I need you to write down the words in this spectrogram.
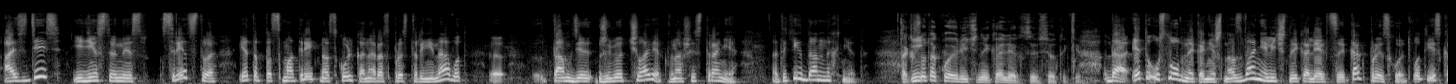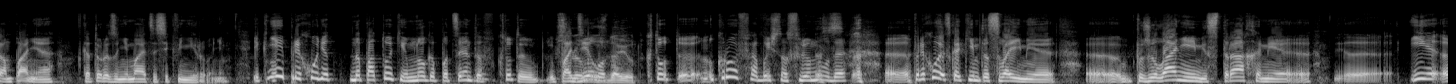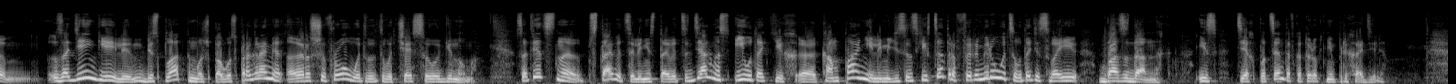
А здесь единственное средство – это посмотреть, насколько она распространена вот э, там, где живет человек, в нашей стране. А таких данных нет. Так и, что такое личные коллекции все-таки? Да, это условное, конечно, название личной коллекции. Как происходит? Вот есть компания, которая занимается секвенированием. И к ней приходят на потоке много пациентов, кто-то по делу, кто-то, ну, кровь обычно, слюну, да, э, приходят с какими-то своими э, пожеланиями, страхами, э, и за деньги или бесплатно, может, по госпрограмме, расшифровывают вот эту вот часть своего генома. Соответственно, ставится или не ставится диагноз, и у таких компаний или медицинских центров формируются вот эти свои базы данных из тех пациентов, которые к ним приходили.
